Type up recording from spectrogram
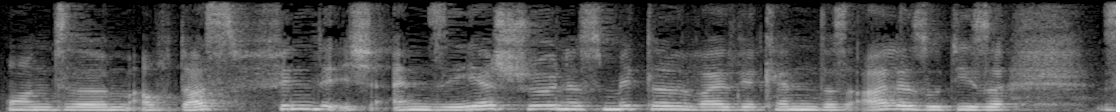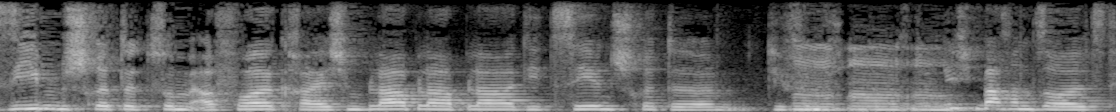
Und ähm, auch das finde ich ein sehr schönes Mittel, weil wir kennen das alle, so diese sieben Schritte zum erfolgreichen bla bla bla, die zehn Schritte, die fünf mm, Schritte, was du mm, mm. nicht machen sollst.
